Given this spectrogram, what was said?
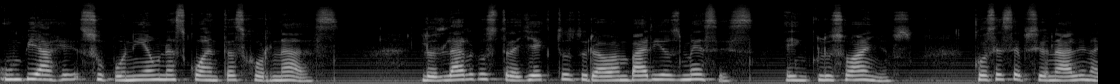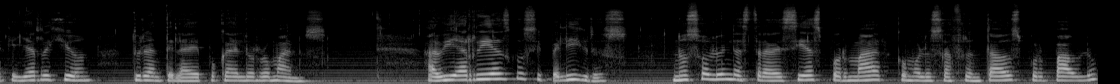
un viaje suponía unas cuantas jornadas. Los largos trayectos duraban varios meses e incluso años, cosa excepcional en aquella región durante la época de los romanos. Había riesgos y peligros, no solo en las travesías por mar como los afrontados por Pablo,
